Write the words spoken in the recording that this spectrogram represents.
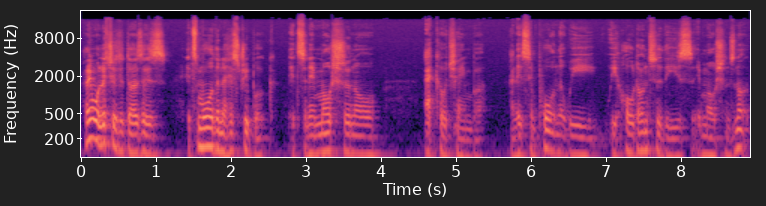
I think what literature does is it's more than a history book. It's an emotional echo chamber, and it's important that we we hold on to these emotions, not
